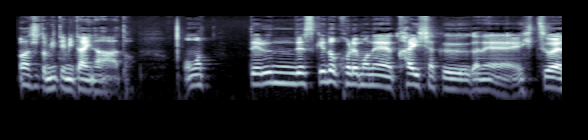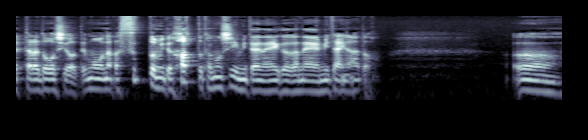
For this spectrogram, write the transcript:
まあ、ちょっと見てみたいなと思ってるんですけど、これもね、解釈がね、必要やったらどうしようって、もうなんかスッと見て、ハッと楽しいみたいな映画がね、見たいなと。うん、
